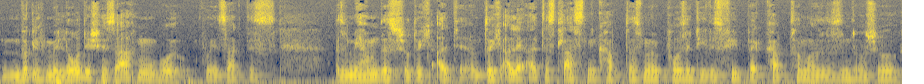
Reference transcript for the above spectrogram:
wirklich melodische Sachen, wo, wo ich sage, das, also wir haben das schon durch, alte, durch alle Altersklassen gehabt, dass wir positives Feedback gehabt haben. Also sind auch schon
